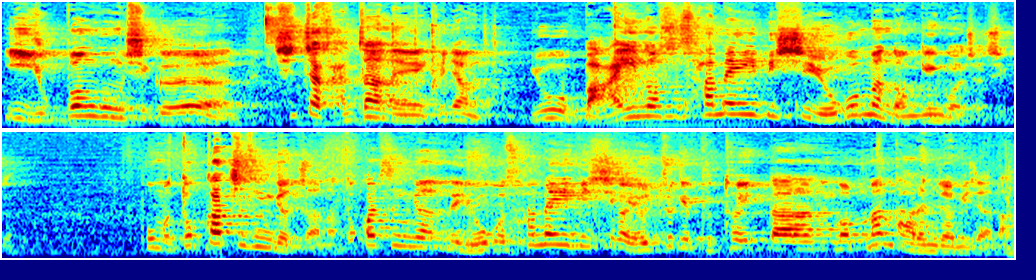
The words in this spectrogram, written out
이 6번 공식은 진짜 간단해. 그냥 요 마이너스 3abc 요것만 넘긴 거죠, 지금. 보면 똑같이 생겼잖아. 똑같이 생겼는데 요거 3abc가 요쪽에 붙어 있다라는 것만 다른 점이잖아.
